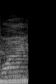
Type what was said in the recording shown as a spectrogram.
Why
